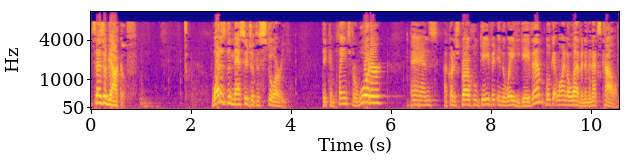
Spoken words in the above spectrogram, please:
Says Rabbi Yaakov. What is the message of the story? They complained for water and HaKadosh Baruch Hu gave it in the way He gave them. Look at line 11 in the next column.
